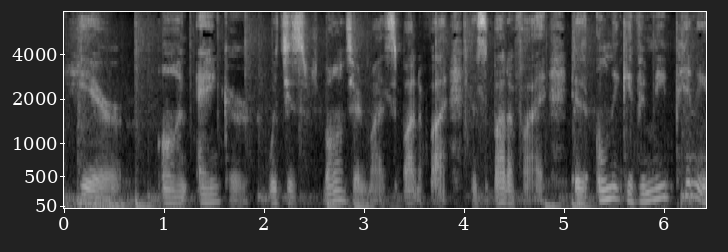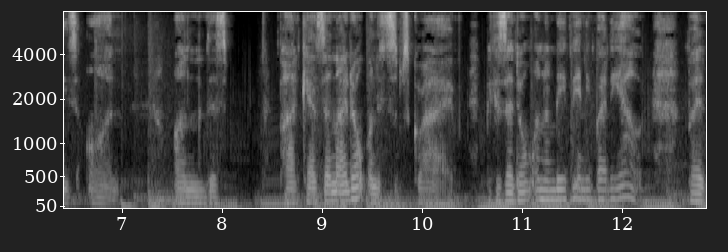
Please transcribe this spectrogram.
here on Anchor, which is sponsored by Spotify. And Spotify is only giving me pennies on on this podcast. And I don't want to subscribe because I don't want to leave anybody out. But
